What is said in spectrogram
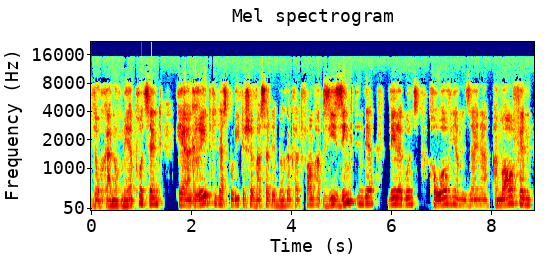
sogar noch mehr Prozent. Er gräbt das politische Wasser der Bürgerplattform ab. Sie sinkt in der Wählergunst. Hołownia mit seiner amorphen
